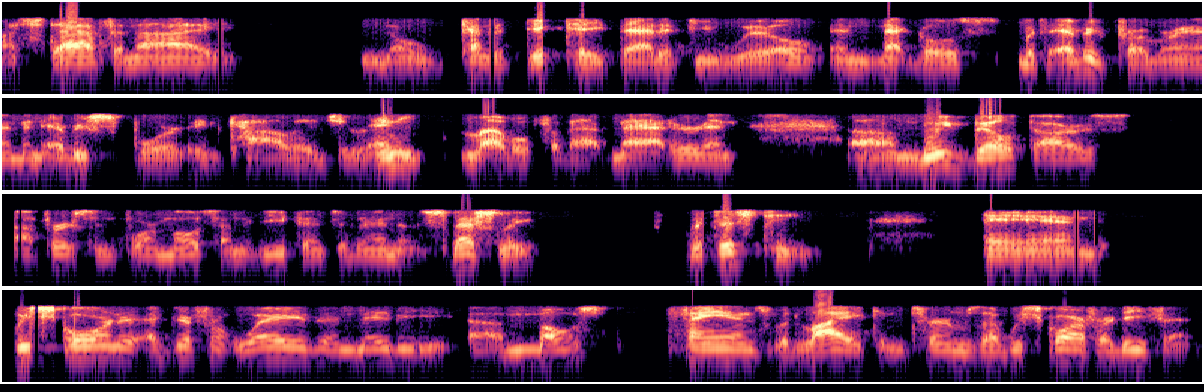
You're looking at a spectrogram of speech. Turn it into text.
my staff and I, you know, kind of dictate that, if you will, and that goes with every program and every sport in college or any level for that matter. And um, we've built ours uh, first and foremost on the defensive end, especially with this team. And we score in a, a different way than maybe uh, most fans would like in terms of we score for defense.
